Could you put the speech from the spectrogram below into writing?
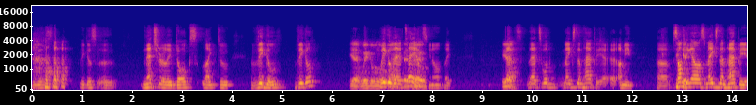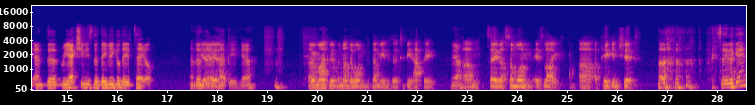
because because uh, naturally dogs like to wiggle wiggle yeah, wiggle. wiggle wag their tails tail. you know like Yeah, that's that's what makes them happy Uh, i mean uh, something else makes them happy and the reaction is that they wiggle their tail and then Yeah, they're yeah. happy yeah that reminds me of another one that means uh, to be happy. yeah Um, you say that someone is like uh, a pig in shit, say it again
